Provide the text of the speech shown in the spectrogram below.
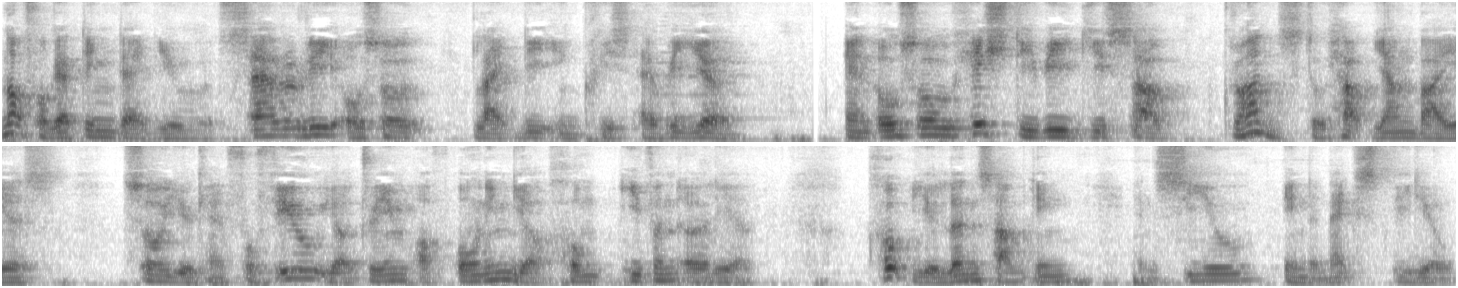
Not forgetting that your salary also likely increase every year. And also HDB gives out grants to help young buyers so you can fulfill your dream of owning your home even earlier. Hope you learned something and see you in the next video.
